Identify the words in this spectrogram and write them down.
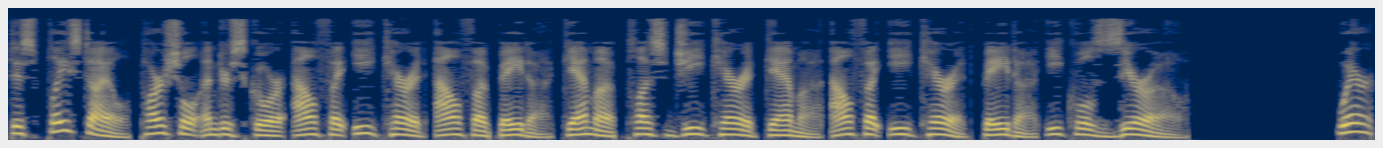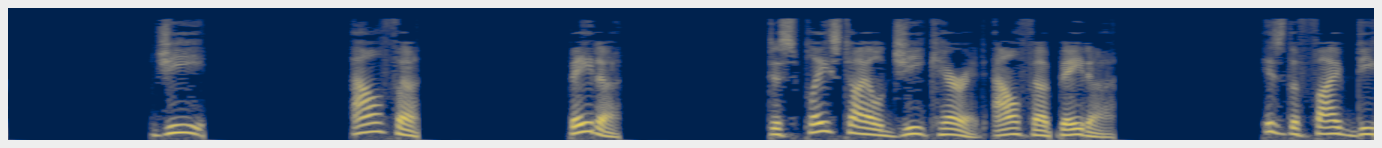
display style partial underscore alpha e caret alpha beta gamma plus g caret gamma alpha e caret beta equals 0 where g alpha beta display style g caret alpha beta is the 5d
